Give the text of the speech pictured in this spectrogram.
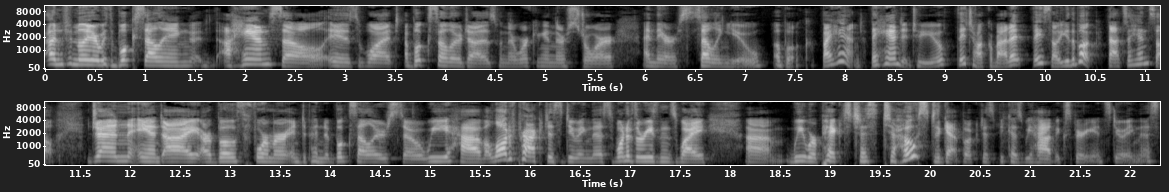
unfamiliar with book selling, a hand sell is what a bookseller does when they're working in their store and they're selling you a book by hand. They hand it to you, they talk about it, they sell you the book. That's a hand sell. Jen and I are both former independent booksellers, so we have a lot of practice doing this. One of the reasons why um, we were picked to, to host the Get Booked is because we have experience doing this.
